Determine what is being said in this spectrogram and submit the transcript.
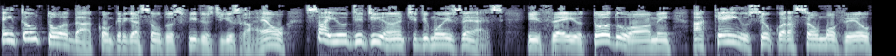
Então toda a congregação dos filhos de Israel saiu de diante de Moisés, e veio todo homem a quem o seu coração moveu,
